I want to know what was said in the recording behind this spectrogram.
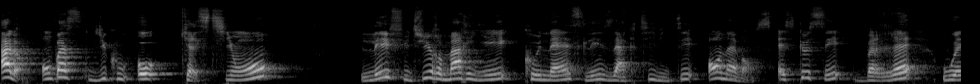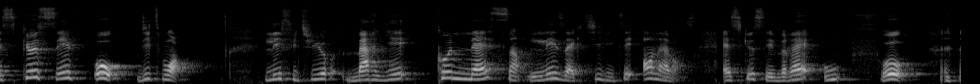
Alors, on passe du coup aux questions les futurs mariés connaissent les activités en avance. Est-ce que c'est vrai ou est-ce que c'est faux? Dites-moi. Les futurs mariés connaissent les activités en avance. Est-ce que c'est vrai ou faux?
